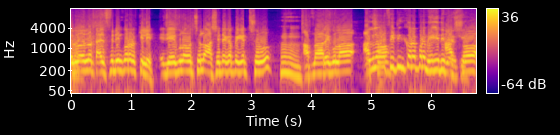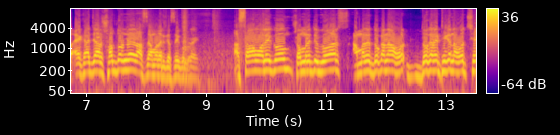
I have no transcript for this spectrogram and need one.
এগুলো হলো টাইলস ফিটিং করার ক্লিপ এই যে এগুলো হচ্ছিল আশি টাকা প্যাকেট শুরু। আপনার এগুলা এগুলো ফিটিং করার পরে ভেঙে দিবে আর কি। আটশো এক হাজার সব ধরনের আছে আমাদের কাছে এগুলো. আসসালামু আলাইকুম সম্মানিত ভিউয়ার্স আমাদের দোকানে দোকানের ঠিকানা হচ্ছে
